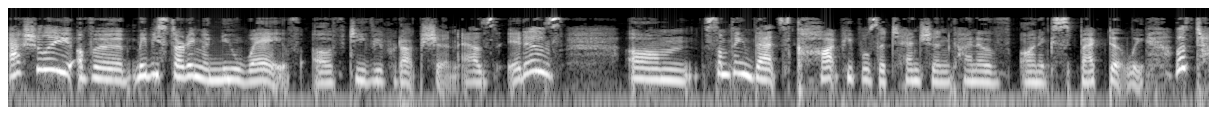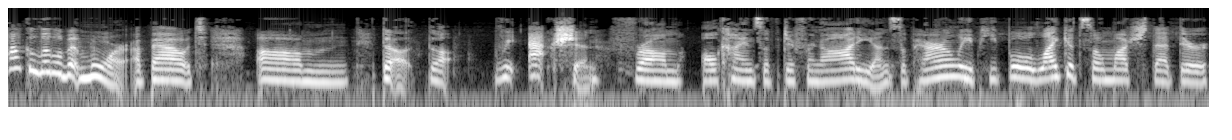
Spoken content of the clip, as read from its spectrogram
actually of a maybe starting a new wave of TV production as it is um, something that's caught people's attention kind of unexpectedly. Let's talk a little bit more about um, the the reaction from all kinds of different audience. Apparently, people like it so much that they're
